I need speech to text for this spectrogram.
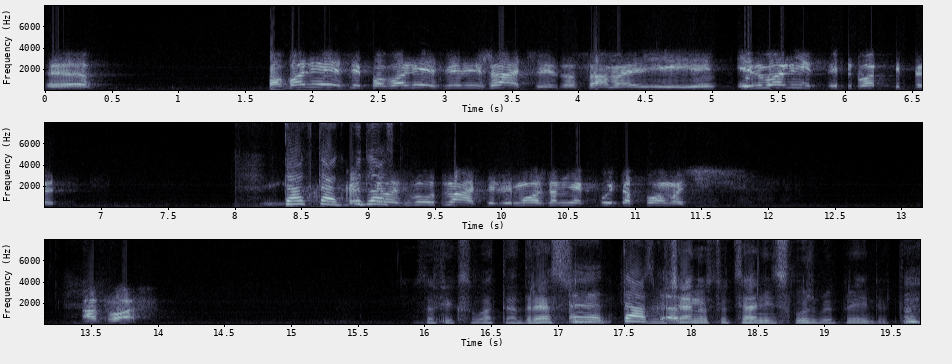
э, по болезни, по болезни лежачий, это самое, и, и инвалид, инвалид. Так, так, будь Хотелось ласка. бы узнать, или можно мне какую-то помощь от вас. Зафіксувати адресу. Е, так, Звичайно, соціальні служби прийдуть. Так?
